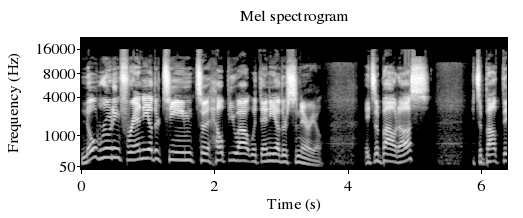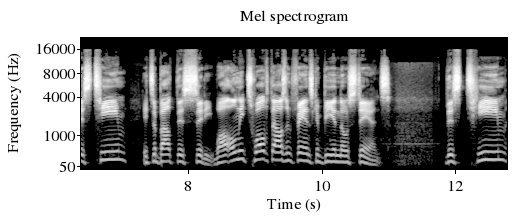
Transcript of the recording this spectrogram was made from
No rooting for any other team to help you out with any other scenario. It's about us. It's about this team. It's about this city. While only 12,000 fans can be in those stands, this team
